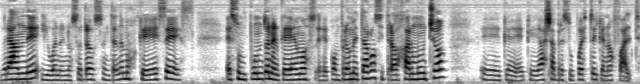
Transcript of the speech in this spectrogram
grande y bueno, nosotros entendemos que ese es, es un punto en el que debemos eh, comprometernos y trabajar mucho, eh, que, que haya presupuesto y que no falte.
